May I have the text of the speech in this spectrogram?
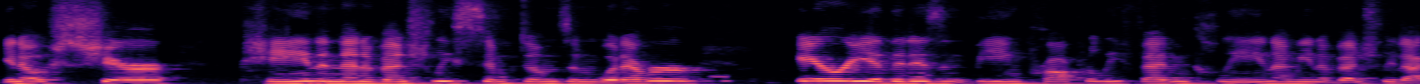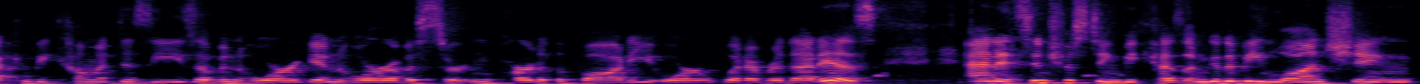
you know, share pain and then eventually symptoms and whatever area that isn't being properly fed and clean. I mean, eventually that can become a disease of an organ or of a certain part of the body or whatever that is. And it's interesting because I'm going to be launching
